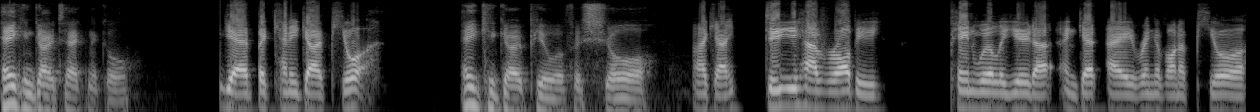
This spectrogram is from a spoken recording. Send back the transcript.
He can go technical. Yeah, but can he go pure? He could go pure for sure. Okay. Do you have Robbie pin Wheeler Yuta and get a Ring of Honor pure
